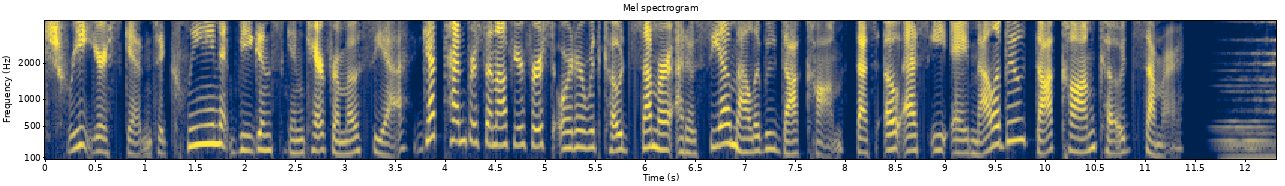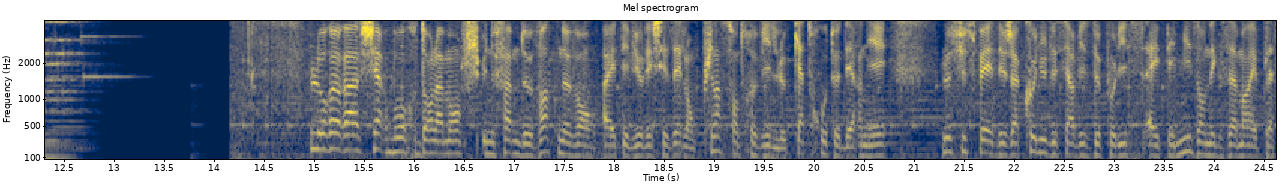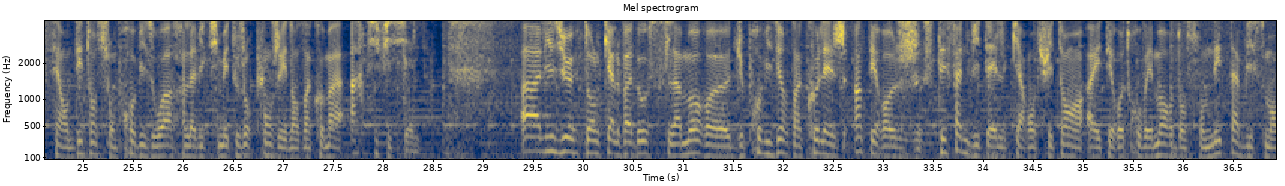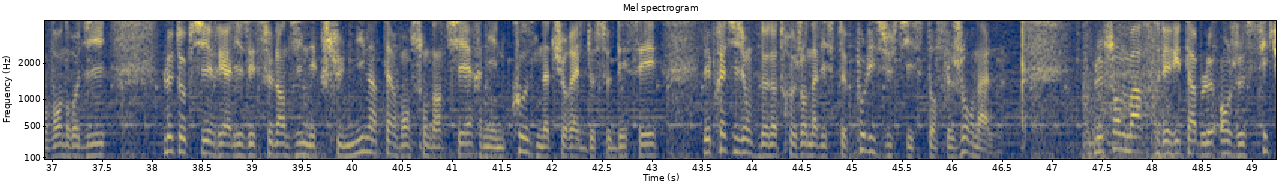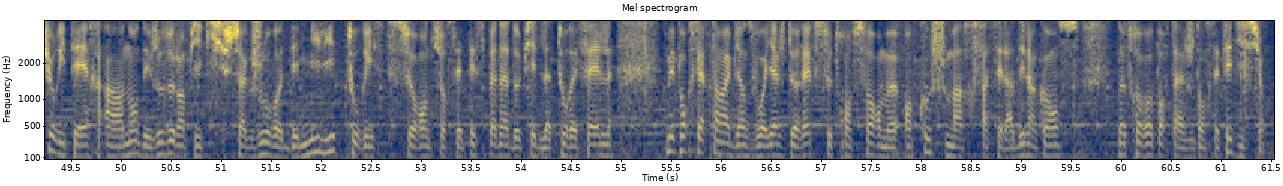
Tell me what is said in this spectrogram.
Treat your skin to clean vegan skincare from Osea. Get 10% off your first order with code SUMMER at OseaMalibu.com. That's O S E A Malibu.com code SUMMER. L'horreur à Cherbourg, dans la Manche, une femme de 29 ans a été violée chez elle en plein centre-ville le 4 août dernier. Le suspect, déjà connu des services de police, a été mis en examen et placé en détention provisoire. La victime est toujours plongée dans un coma artificiel. À Lisieux, dans le Calvados, la mort euh, du proviseur d'un collège interroge. Stéphane Vittel, 48 ans, a été retrouvé mort dans son établissement vendredi. L'autopsie réalisée ce lundi n'exclut ni l'intervention d'un tiers ni une cause naturelle de ce décès. Les précisions de notre journaliste police-justice dans ce journal. Le Champ de Mars, véritable enjeu sécuritaire à un an des Jeux Olympiques. Chaque jour, des milliers de touristes se rendent sur cette esplanade au pied de la Tour Eiffel. Mais pour certains, eh ce voyage de rêve se transforme en cauchemar face à la délinquance. Notre reportage dans cette édition.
